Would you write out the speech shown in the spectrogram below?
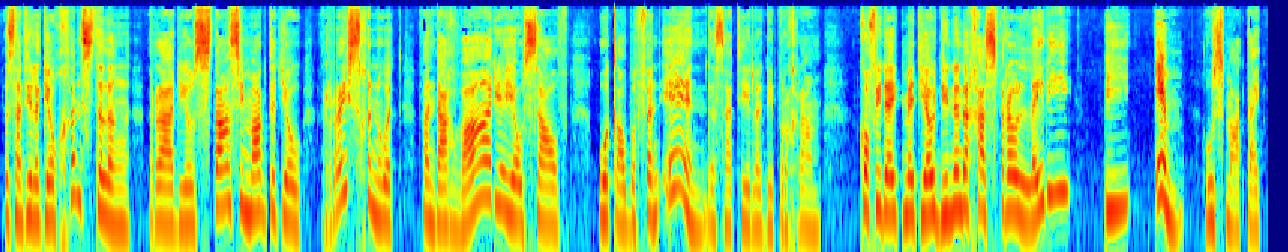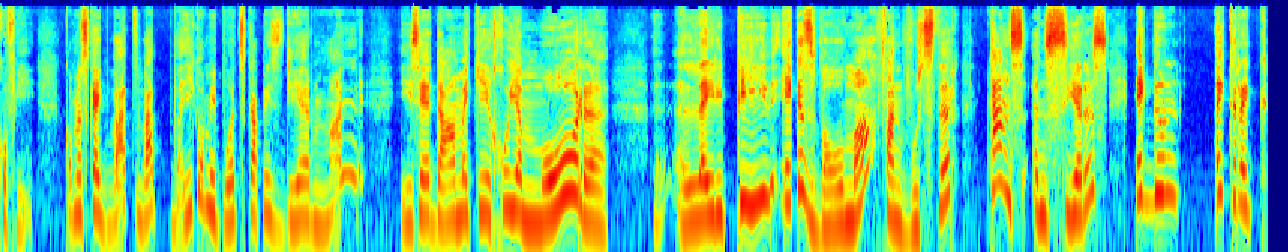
Dis natuurlik jou gunsteling radiostasie maak dit jou reisgenoot vandag waar jy jouself ook al bevind en dis natuurlik die program Coffee Date met jou dienende gasvrou Lady PM. Hoe smaak daai koffie? Kom ons kyk wat wat hier kom die boodskapies deur man. Hier sê dametjie goeiemôre. Lady P, ek is Wilma van Woester, tans in Ceres. Ek doen uitreik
